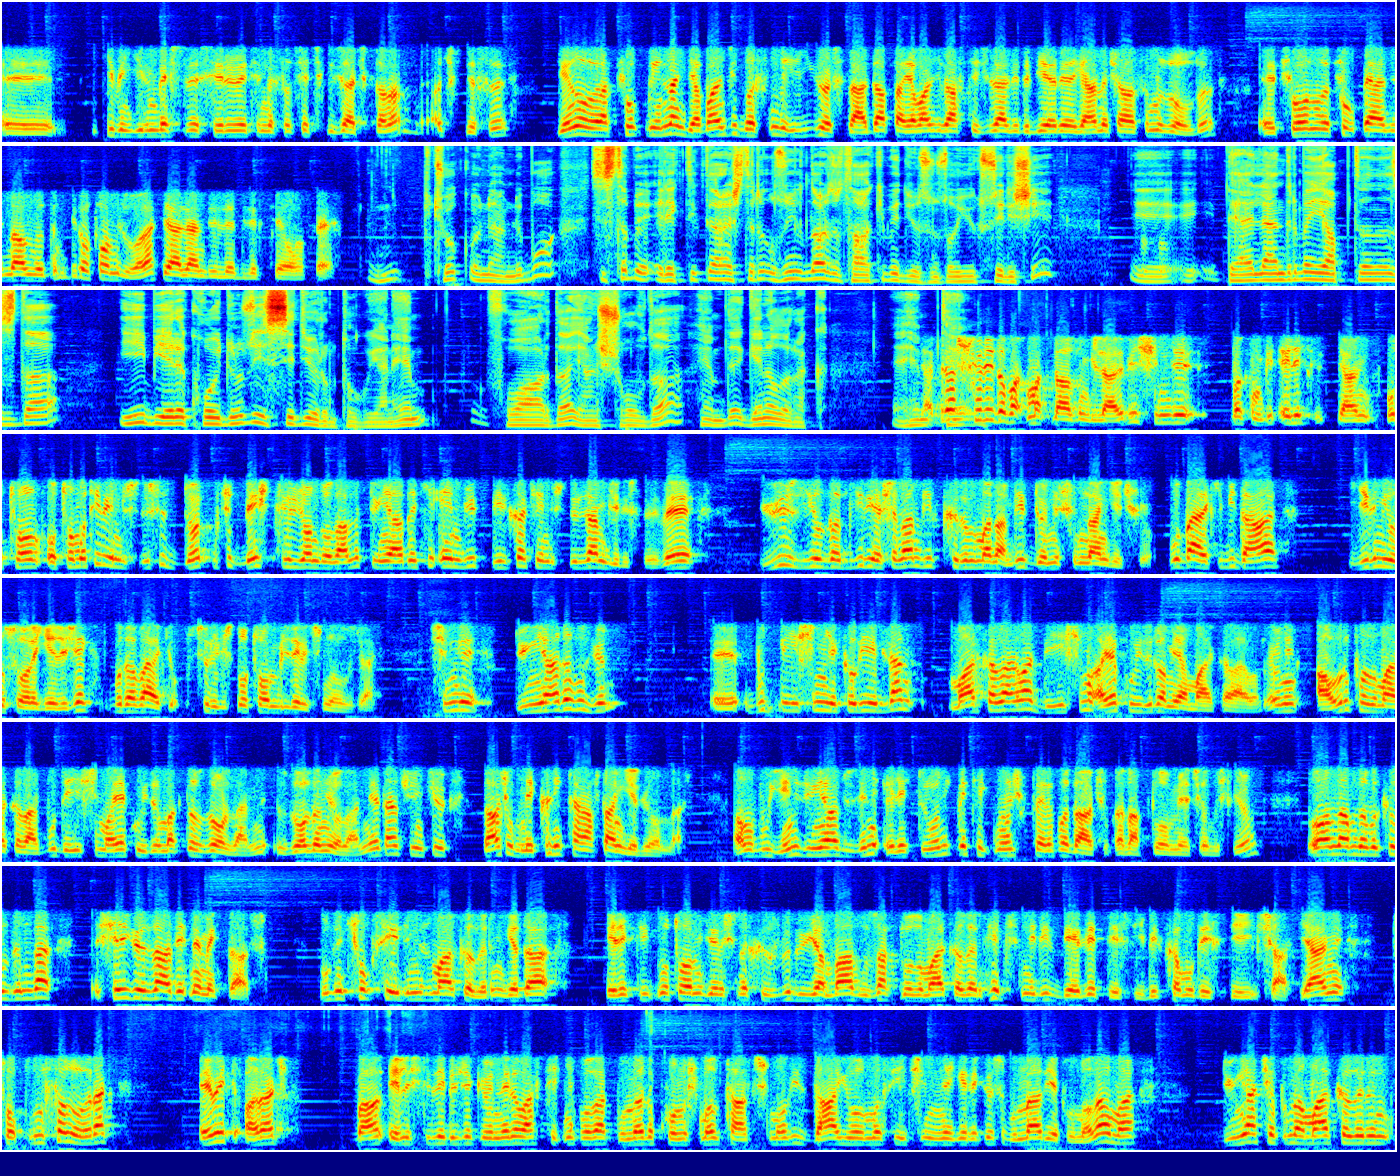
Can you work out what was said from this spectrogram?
e, ee, 2025'te seri üretimle satışa çıkacağı açıklanan açıkçası genel olarak çok beğenilen yabancı basında ilgi gösterdi. Hatta yabancı gazetecilerle de bir araya gelme şansımız oldu. E, çoğunun da çok beğendiğini anladım. Bir otomobil olarak değerlendirilebilir T10F. Çok önemli. Bu siz tabii elektrikli araçları uzun yıllardır takip ediyorsunuz o yükselişi. E, değerlendirme yaptığınızda iyi bir yere koyduğunuzu hissediyorum TOG'u. Yani hem fuarda yani şovda hem de genel olarak e, hem ya biraz te... şöyle de bakmak lazım Bilal Bey. Şimdi bakın bir elektrik yani otom, otomotiv endüstrisi 4,5-5 trilyon dolarlık dünyadaki en büyük birkaç endüstriden birisi ve 100 yılda bir yaşanan bir kırılmadan, bir dönüşümden geçiyor. Bu belki bir daha 20 yıl sonra gelecek. Bu da belki sürücüsü otomobiller için olacak. Şimdi dünyada bugün e, bu değişimi yakalayabilen markalar var, değişime ayak uyduramayan markalar var. Örneğin Avrupalı markalar bu değişime ayak uydurmakta zorlar, zorlanıyorlar. Neden? Çünkü daha çok mekanik taraftan geliyorlar. Ama bu yeni dünya düzeni elektronik ve teknolojik tarafa daha çok adapte olmaya çalışıyor. O anlamda bakıldığında şey göz ardı etmemek lazım. Bugün çok sevdiğimiz markaların ya da elektrikli otomobil yarışında hızlı büyüyen bazı uzak yolu markaların hepsinde bir devlet desteği, bir kamu desteği şart. Yani toplumsal olarak evet araç bazı eleştirilebilecek yönleri var. Teknik olarak bunları da konuşmalı, tartışmalıyız. Daha iyi olması için ne gerekiyorsa bunlar da yapılmalı ama dünya çapında markaların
